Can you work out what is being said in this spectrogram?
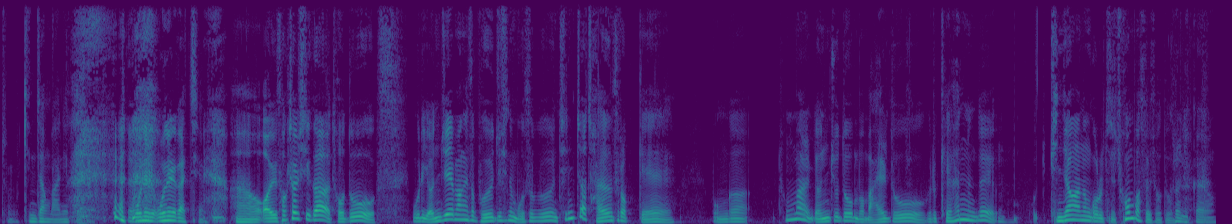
좀 긴장 많이 했거든요. 오늘, 오늘 같이요. 아, 어, 이 석철 씨가 저도 우리 연주의 방에서 보여주시는 모습은 진짜 자연스럽게 뭔가 정말 연주도 뭐 말도 이렇게 했는데 음. 긴장하는 거를 진짜 처음 봤어요, 저도. 그러니까요.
